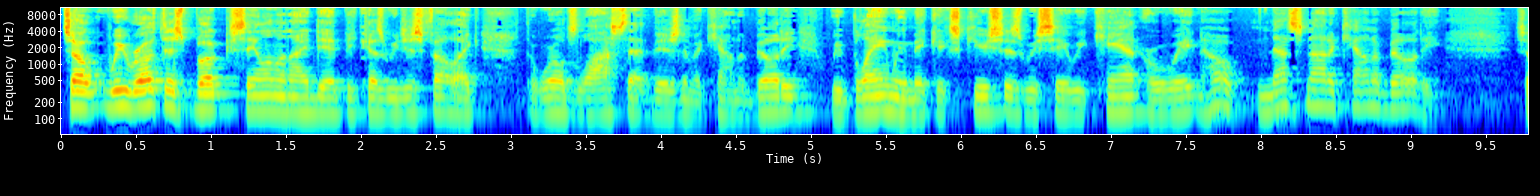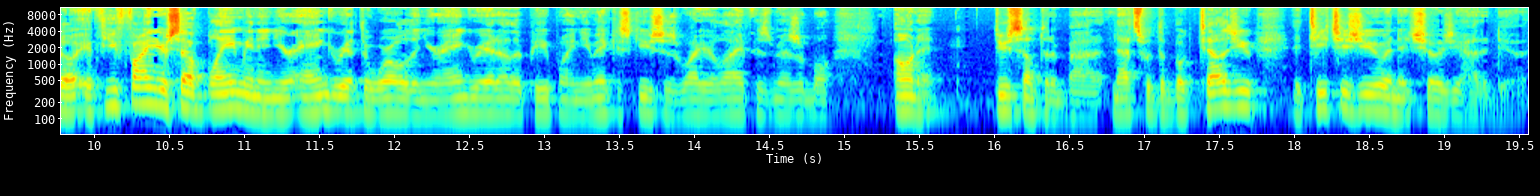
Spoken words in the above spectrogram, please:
So we wrote this book, Salem and I did, because we just felt like the world's lost that vision of accountability. We blame, we make excuses, we say we can't, or wait and hope. And that's not accountability. So if you find yourself blaming and you're angry at the world and you're angry at other people and you make excuses why your life is miserable, own it. Do something about it. And that's what the book tells you. It teaches you and it shows you how to do it.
